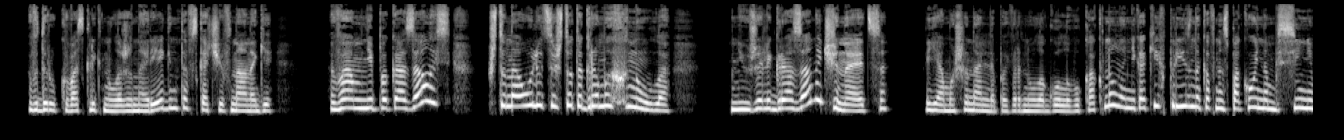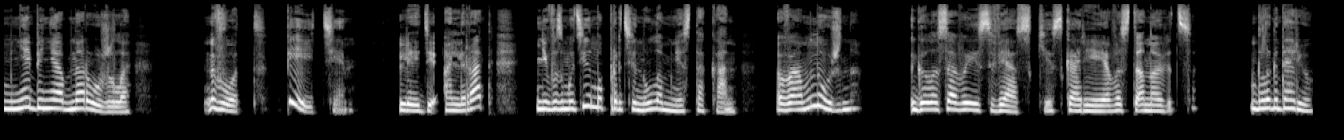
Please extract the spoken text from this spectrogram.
— вдруг воскликнула жена регента, вскочив на ноги. «Вам не показалось, что на улице что-то громыхнуло? Неужели гроза начинается?» Я машинально повернула голову к окну, но никаких признаков на спокойном синем небе не обнаружила. «Вот, пейте». Леди Альрат невозмутимо протянула мне стакан. «Вам нужно. Голосовые связки скорее восстановятся». «Благодарю»,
